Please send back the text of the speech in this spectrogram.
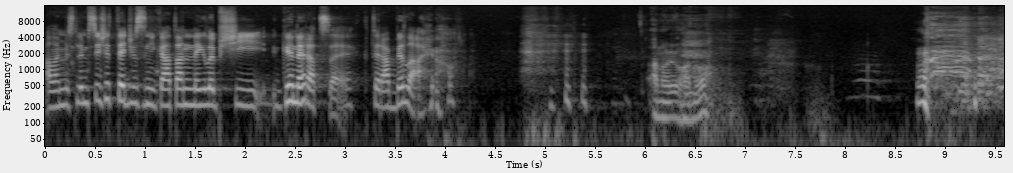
ale myslím si, že teď vzniká ta nejlepší generace, která byla. Jo. Ano, Johano.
